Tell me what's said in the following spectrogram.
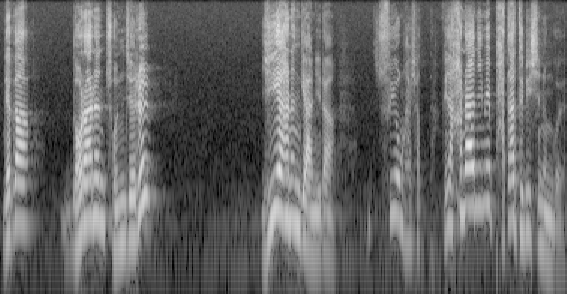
내가 너라는 존재를 이해하는 게 아니라 수용하셨다. 그냥 하나님이 받아들이시는 거예요.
